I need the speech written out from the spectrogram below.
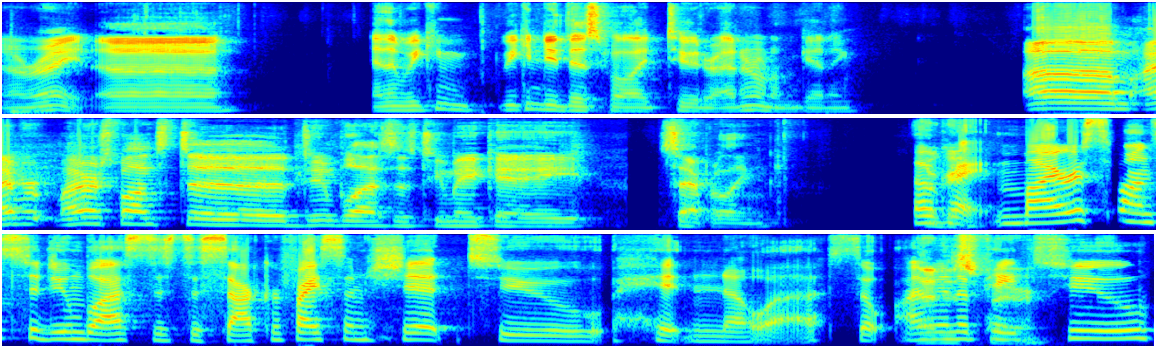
All right. Uh, and then we can we can do this while I tutor. I don't know what I'm getting. Um, I my response to Duneblast is to make a saproling. Okay. Okay. My response to Duneblast is to sacrifice some shit to hit Noah. So I'm That gonna pay fair. two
